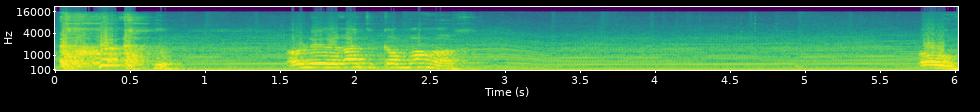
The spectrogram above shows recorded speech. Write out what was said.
oh nee, er rijdt een kamar. Oh.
